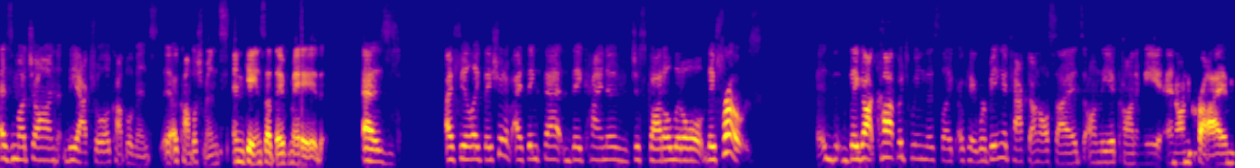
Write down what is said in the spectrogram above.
as much on the actual accomplishments, accomplishments and gains that they've made as I feel like they should have. I think that they kind of just got a little, they froze. They got caught between this, like, okay, we're being attacked on all sides on the economy and on crime.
